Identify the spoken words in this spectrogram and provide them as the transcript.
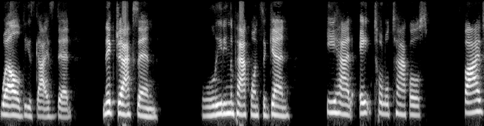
well these guys did. Nick Jackson leading the pack once again. He had eight total tackles, five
